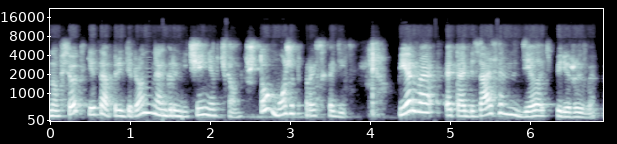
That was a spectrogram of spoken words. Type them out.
но все-таки это определенно определенные ограничения в чем. Что может происходить? Первое – это обязательно делать перерывы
